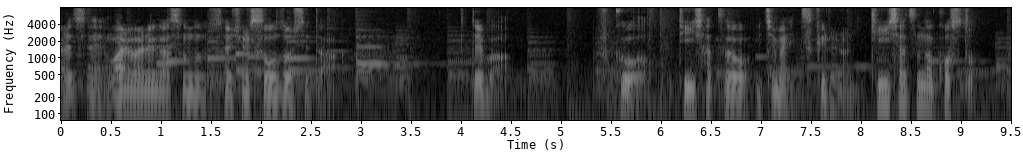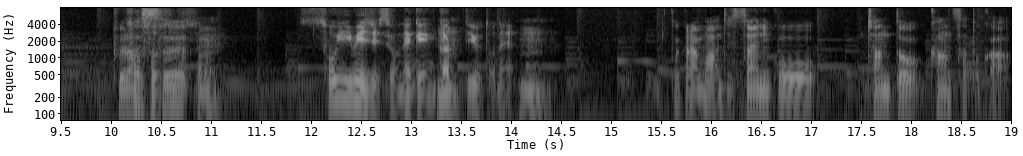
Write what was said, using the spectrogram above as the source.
あれですね我々がその最初に想像してた例えば服を T シャツを1枚作るのに T シャツのコストプラスそういうイメージですよね原価っていうとね、うん、だからまあ実際にこうちゃんと監査とか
